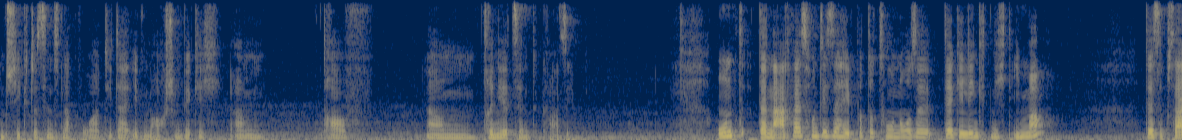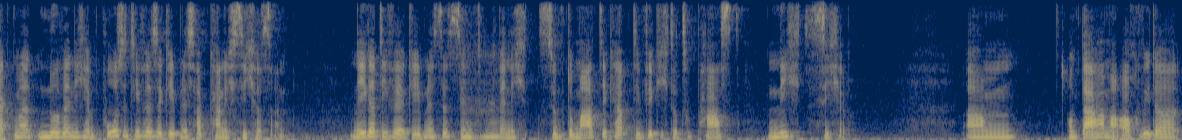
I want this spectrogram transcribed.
und schickt das ins Labor, die da eben auch schon wirklich ähm, drauf ähm, trainiert sind quasi. Und der Nachweis von dieser Hepatozoonose, der gelingt nicht immer. Deshalb sagt man, nur wenn ich ein positives Ergebnis habe, kann ich sicher sein. Negative Ergebnisse sind, mhm. wenn ich Symptomatik habe, die wirklich dazu passt, nicht sicher. Ähm, und da haben wir auch wieder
